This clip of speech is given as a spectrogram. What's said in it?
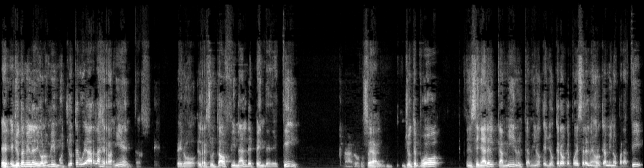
Eh, yo también le digo lo mismo, yo te voy a dar las herramientas, pero el resultado final depende de ti. Claro. O sea, yo te puedo enseñar el camino, el camino que yo creo que puede ser el mejor camino para ti,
